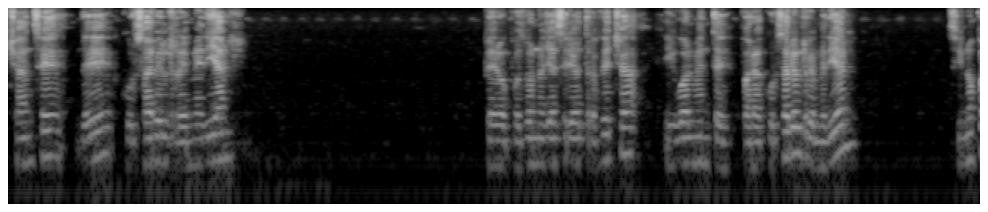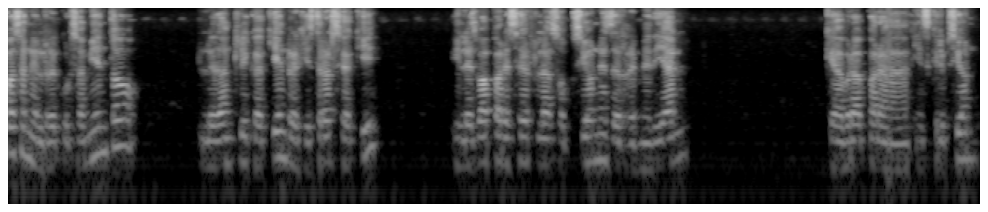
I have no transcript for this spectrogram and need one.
chance de cursar el remedial. Pero pues bueno, ya sería otra fecha. Igualmente, para cursar el remedial, si no pasan el recursamiento, le dan clic aquí en registrarse aquí y les va a aparecer las opciones de remedial que habrá para inscripción.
